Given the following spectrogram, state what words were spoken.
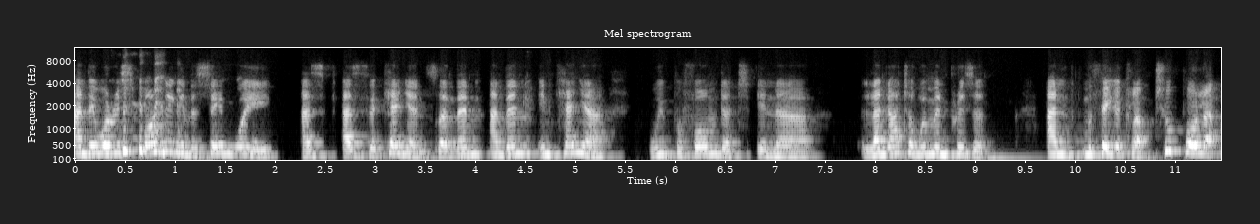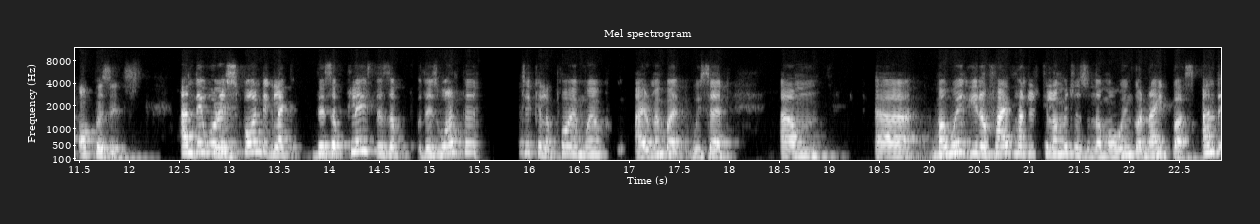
and they were responding in the same way as as the Kenyans. And then and then in Kenya, we performed it in uh, Langata Women Prison and Muthaiga Club, two polar opposites, and they were mm. responding like there's a place, there's a there's one particular poem where I remember we said. Um, uh, Mawingo, you know, 500 kilometers on the Mawingo night bus. And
